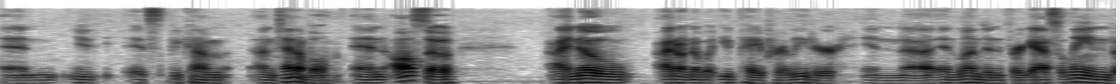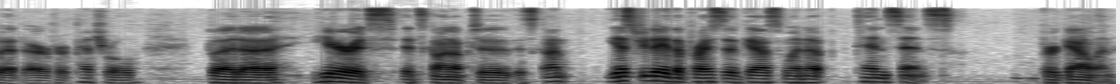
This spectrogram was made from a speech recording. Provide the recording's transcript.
and you, it's become untenable. And also, I know I don't know what you pay per liter in uh, in London for gasoline, but or for petrol, but uh, here it's it's gone up to it's gone. Yesterday, the price of gas went up ten cents per gallon.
